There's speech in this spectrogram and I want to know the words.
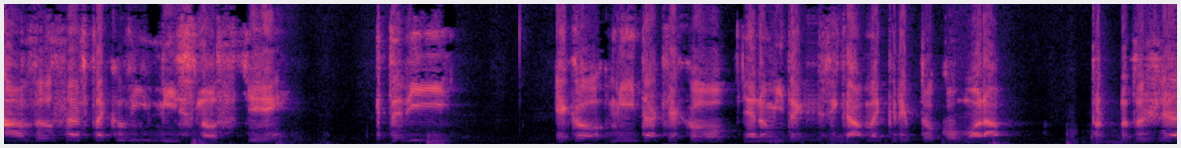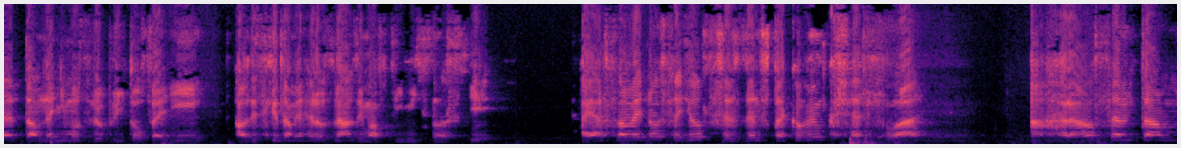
a byl jsem v takové místnosti, který jako mý tak jako, jenom jí tak říkáme kryptokomora, protože tam není moc dobrý topení a vždycky tam je hrozná zima v té místnosti. A já jsem jednou seděl přes den v takovém křesle a hrál jsem tam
